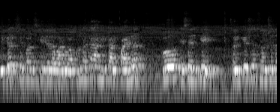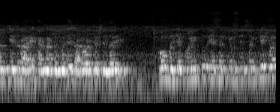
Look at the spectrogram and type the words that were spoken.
बिगर शिफारस केलेलं वाहन वापरू नका. आम्ही काल पाहिलं को एस एन के संकेश्वर संशोधन केंद्र आहे कर्नाटकमध्ये धारवाडच्या शेजारी. को म्हणजे कोईमतूर एस एन के म्हणजे संकेश्वर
